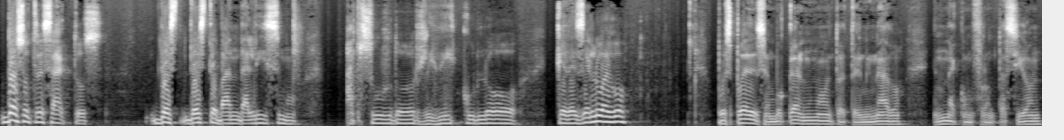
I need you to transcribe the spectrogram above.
dos o tres actos de, este vandalismo absurdo, ridículo, que desde luego pues puede desembocar en un momento determinado en una confrontación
